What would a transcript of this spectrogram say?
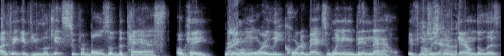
I think if you look at Super Bowls of the past, okay, there were more elite quarterbacks winning than now. If you Oh, just yeah. go down the list,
